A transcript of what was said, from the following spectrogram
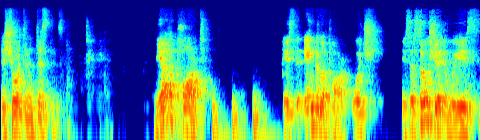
the shortened distance. The other part is the angular part, which is associated with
